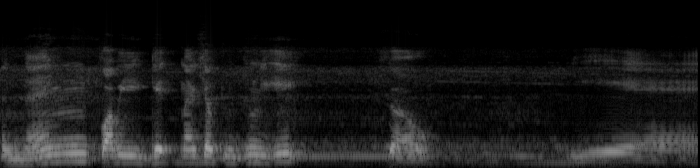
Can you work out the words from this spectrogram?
and then probably get myself something to eat. So yeah,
